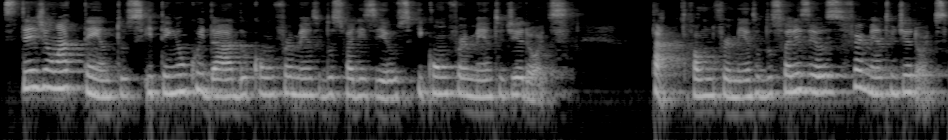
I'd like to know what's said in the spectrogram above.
estejam atentos e tenham cuidado com o fermento dos fariseus e com o fermento de Herodes. Tá, tô falando do fermento dos fariseus, fermento de Herodes.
